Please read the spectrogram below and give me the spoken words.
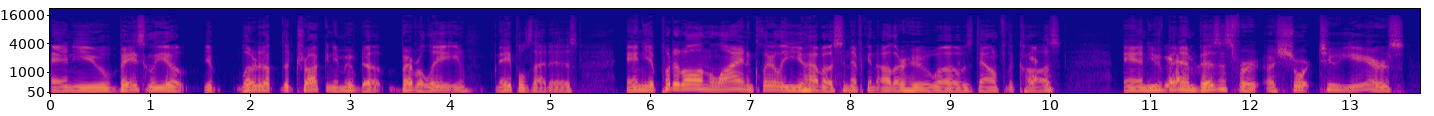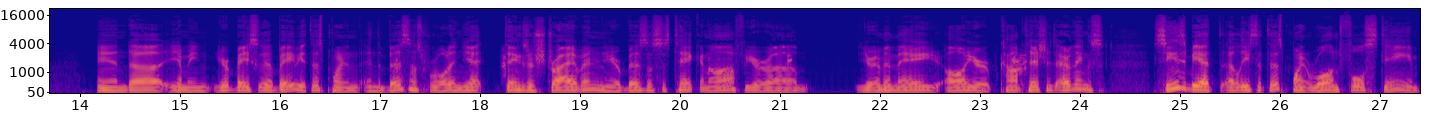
and you basically you you loaded up the truck and you moved to Beverly, Naples, that is, and you put it all on the line. And clearly, you have a significant other who uh, was down for the cause, yeah. and you've yeah. been in business for a short two years. And uh, I mean, you're basically a baby at this point in, in, the business world, and yet things are striving, and your business is taking off. Your um, your MMA, all your competitions, everything's seems to be at at least at this point rolling full steam.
